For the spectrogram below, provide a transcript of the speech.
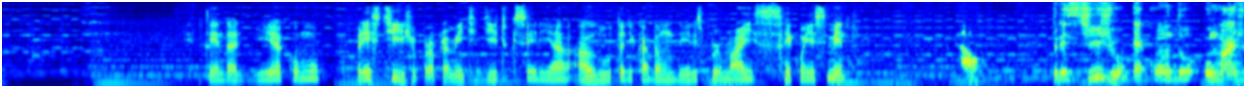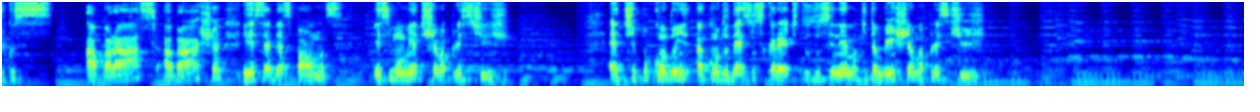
Entenderia como prestígio, propriamente dito, que seria a luta de cada um deles por mais reconhecimento. Não. Prestígio é quando o mágico abraça, abraça e recebe as palmas. Esse momento chama prestígio. É tipo quando, é quando desce os créditos do cinema, que também chama prestígio.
